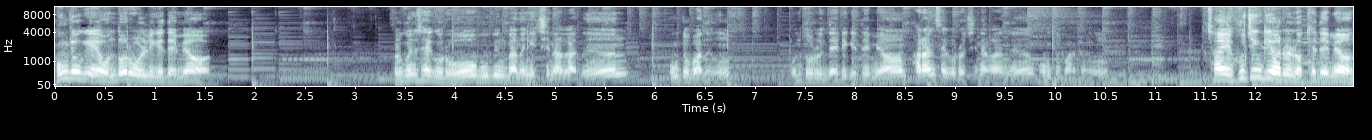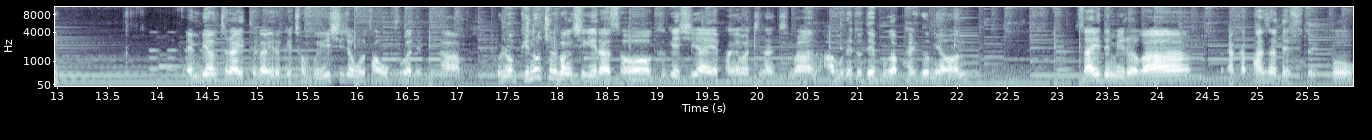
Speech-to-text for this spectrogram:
공조기에 온도를 올리게 되면 붉은색으로 무빙 반응이 지나가는 공조 반응, 온도를 내리게 되면 파란색으로 지나가는 공조 반응, 차에 후진 기어를 넣게 되면 앰비언트 라이트가 이렇게 전부 일시적으로 다 오프가 됩니다. 물론 비노출 방식이라서 크게 시야에 방해받지는 않지만 아무래도 내부가 밝으면 사이드 미러가 약간 반사될 수도 있고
